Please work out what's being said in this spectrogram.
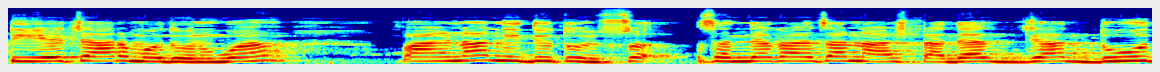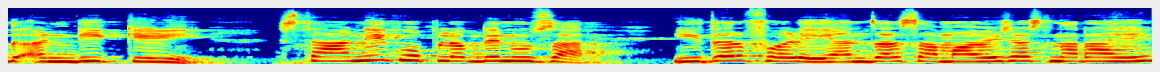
टी एच आरमधून व पाळणा निधीतून स संध्याकाळचा नाश्ता द्या ज्यात दूध अंडी केळी स्थानिक उपलब्धीनुसार इतर फळे यांचा समावेश असणार आहे.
